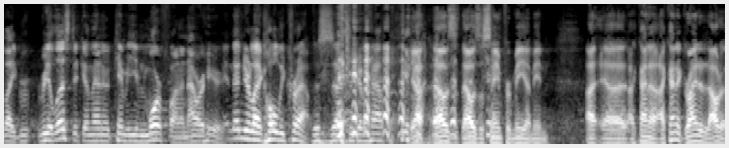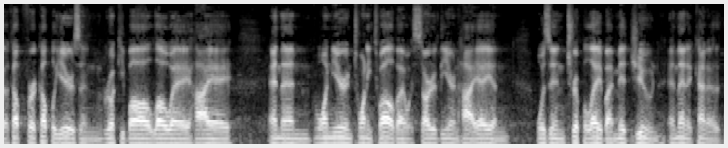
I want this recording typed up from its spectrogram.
like r- realistic, and then it became even more fun, and now we're here. And then you're like holy crap this is actually going to happen. yeah, that was that was the same for me. I mean, I uh, kind of I kind of grinded it out a couple, for a couple years in rookie ball, low A, high A, and then one year in 2012, I started the year in high A and was in triple A by mid June, and then it kind of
